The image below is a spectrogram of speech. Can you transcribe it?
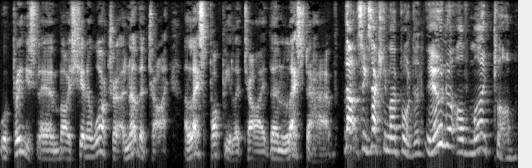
were previously owned by Shinawatra, another Thai, a less popular Thai than Leicester have. That's exactly my point. The owner of my club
